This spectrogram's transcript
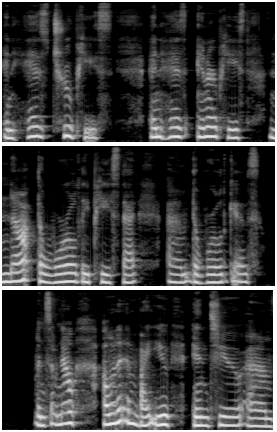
in His true peace, in His inner peace, not the worldly peace that um, the world gives? And so now I want to invite you into um,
